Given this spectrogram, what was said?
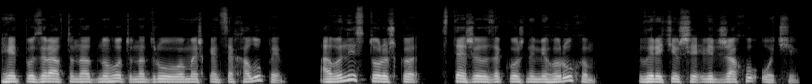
Гет позирав то на одного, то на другого мешканця халупи, а вони сторожко стежили за кожним його рухом, виречивши від жаху очі.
